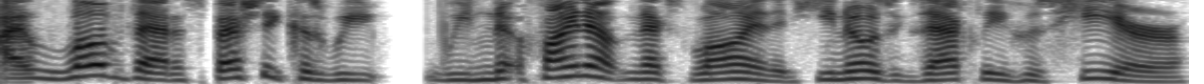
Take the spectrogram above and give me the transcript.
i love that especially because we we kn- find out the next line that he knows exactly who's here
